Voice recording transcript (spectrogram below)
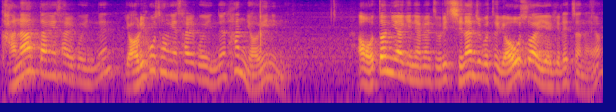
가나안 땅에 살고 있는 여리고 성에 살고 있는 한 여인입니다. 아, 어떤 이야기냐면 우리 지난주부터 여호수아 이야기를 했잖아요.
